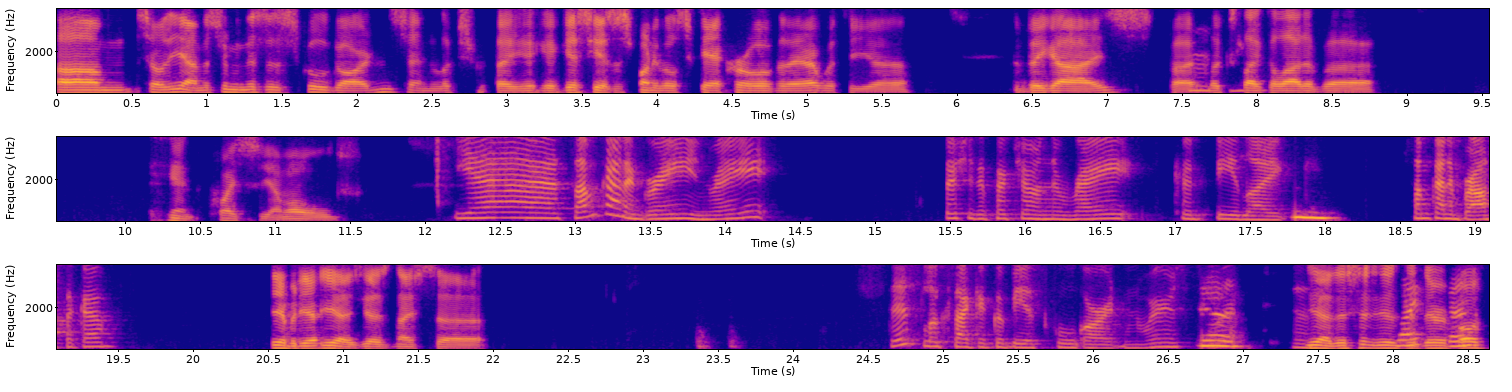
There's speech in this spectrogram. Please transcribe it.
Um, so yeah, I'm assuming this is school gardens, and looks. I, I guess he has this funny little scarecrow over there with the uh, the big eyes, but mm-hmm. looks like a lot of. Uh, I can't quite see. I'm old. Yeah, some kind of green, right? Especially the picture on the right could be like mm. some kind of brassica. Yeah, but yeah, yeah, he has nice. Uh... This looks like it could be a school garden. Where's yeah? This? Yeah, this is. Like they're both.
